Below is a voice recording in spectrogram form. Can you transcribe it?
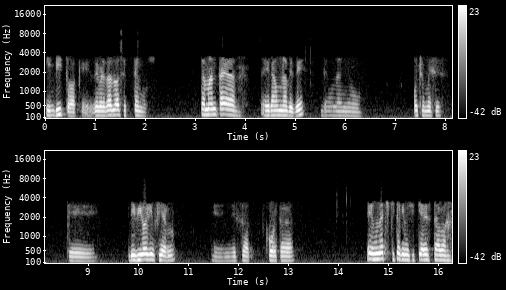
invito a que de verdad lo aceptemos. Samantha era una bebé de un año ocho meses que vivió el infierno en esa corta edad. Era una chiquita que ni siquiera estaba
